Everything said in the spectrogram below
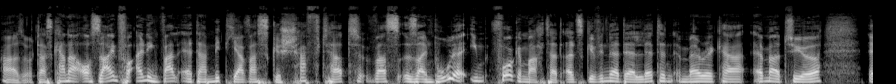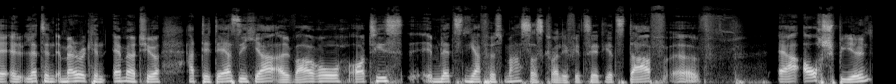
Also, das kann er auch sein, vor allen Dingen, weil er damit ja was geschafft hat, was sein Bruder ihm vorgemacht hat. Als Gewinner der Latin America Amateur, äh, Latin American Amateur, hatte der sich ja, Alvaro Ortiz, im letzten Jahr fürs Masters qualifiziert. Jetzt darf äh, er auch spielen.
